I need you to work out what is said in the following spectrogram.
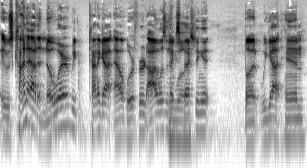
it was kind of out of nowhere. We kind of got Al Horford. I wasn't It was. expecting it, but we got him,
